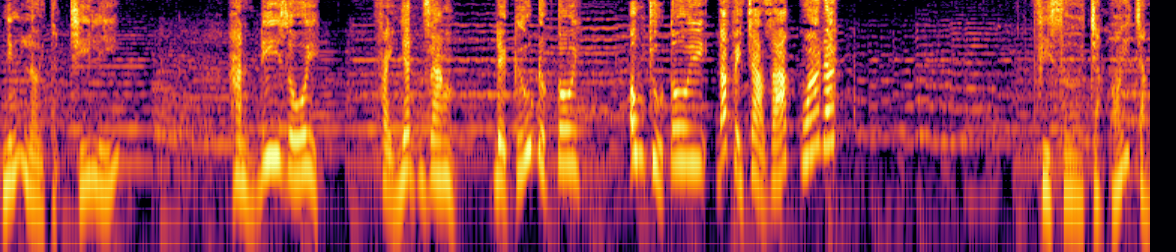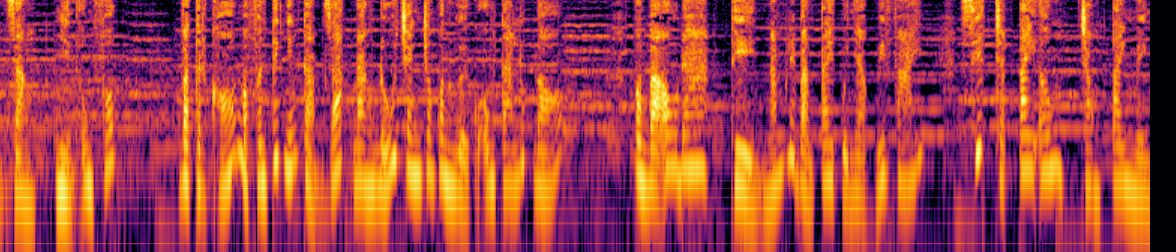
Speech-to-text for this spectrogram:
những lời thật chí lý. Hẳn đi rồi, phải nhận rằng để cứu được tôi, ông chủ tôi đã phải trả giá quá đắt. Phi sơ chẳng nói chẳng rằng nhìn ông Phốc và thật khó mà phân tích những cảm giác đang đấu tranh trong con người của ông ta lúc đó. Còn bà Âu Đa thì nắm lấy bàn tay của nhà quý phái, siết chặt tay ông trong tay mình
